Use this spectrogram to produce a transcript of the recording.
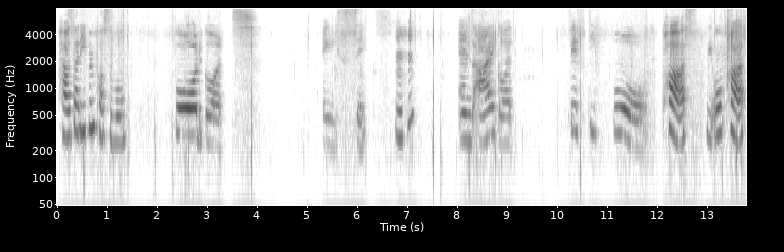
"How is that even possible?" Ford got eighty-six, Mhm. and I got fifty-four. Pass. We all passed.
